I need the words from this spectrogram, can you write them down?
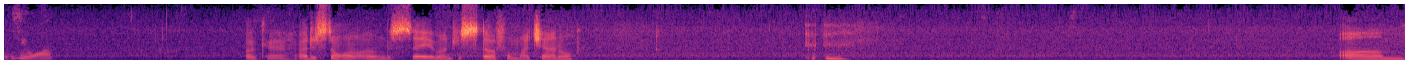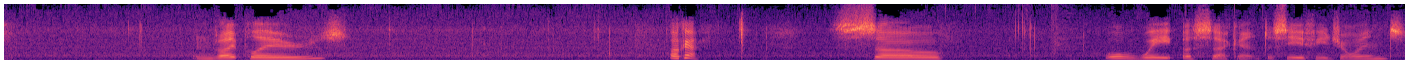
if you want. Okay, I just don't want Owen to say a bunch of stuff on my channel. um, invite players. Okay, so we'll wait a second to see if he joins,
